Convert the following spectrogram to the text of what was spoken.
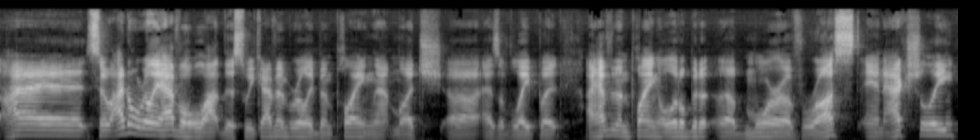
I so I don't really have a whole lot this week. I haven't really been playing that much uh, as of late, but I have been playing a little bit uh, more of Rust, and actually.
